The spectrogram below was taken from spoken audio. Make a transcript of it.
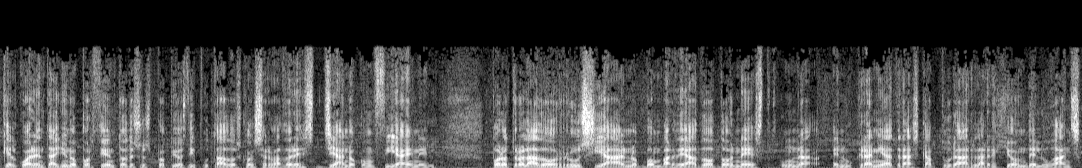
que el 41% de sus propios diputados conservadores ya no confía en él. Por otro lado, Rusia ha bombardeado Donetsk en Ucrania tras capturar la región de Lugansk.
